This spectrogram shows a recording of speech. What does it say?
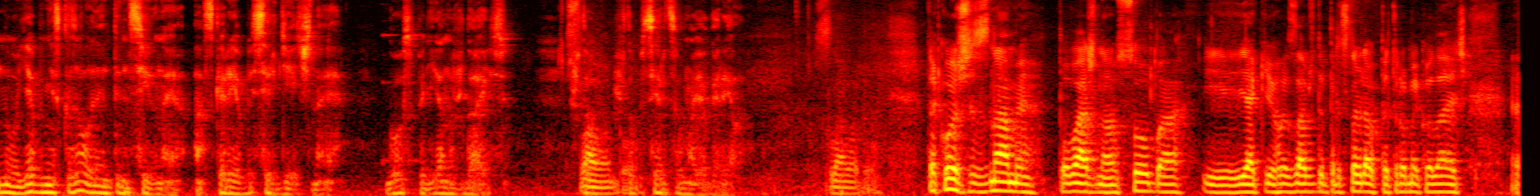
ну, я бы не сказал интенсивная, а скорее бы сердечная. Господи, я нуждаюсь, Слава Богу. чтобы сердце мое горело. Слава Богу. Також з нами поважна особа, і як його завжди представляв Петро Миколаївич, е,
